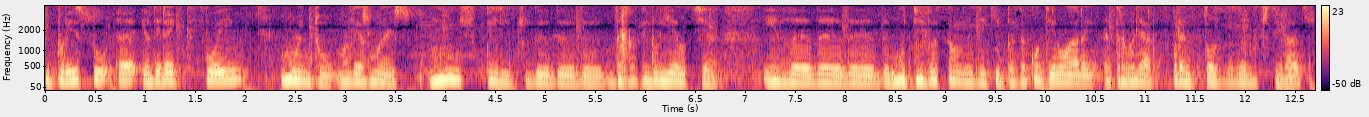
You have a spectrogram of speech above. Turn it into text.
E por isso eh, eu direi que foi muito, uma vez mais, muito espírito de, de, de, de resiliência e de, motivação das equipas a continuarem a trabalhar perante todas as adversidades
